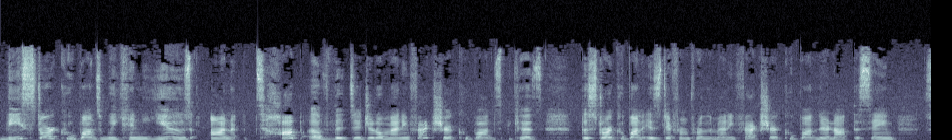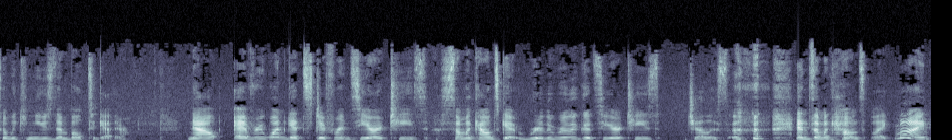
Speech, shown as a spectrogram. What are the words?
These store coupons we can use on top of the digital manufacturer coupons because the store coupon is different from the manufacturer coupon. They're not the same, so we can use them both together. Now, everyone gets different CRTs. Some accounts get really, really good CRTs jealous. and some accounts like mine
